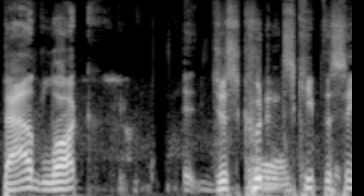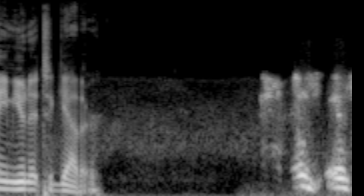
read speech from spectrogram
Bad luck. It just couldn't yeah. keep the same unit together it's, it's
